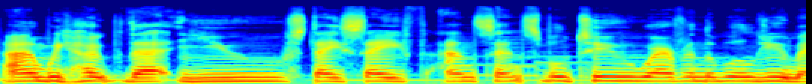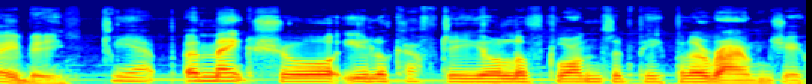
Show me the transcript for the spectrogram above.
And we hope that you stay safe and sensible too, wherever in the world you may be. Yep, and make sure you look after your loved ones and people around you.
